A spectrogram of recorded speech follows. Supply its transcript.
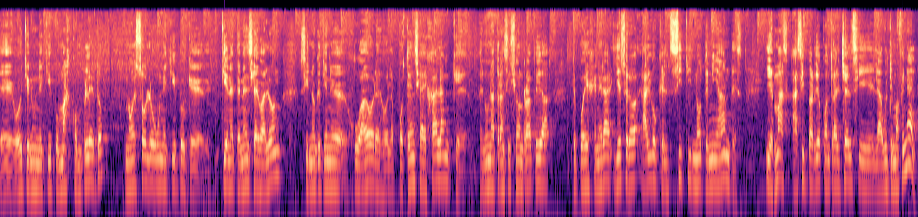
Eh, hoy tiene un equipo más completo. No es solo un equipo que tiene tenencia de balón, sino que tiene jugadores o la potencia de Haaland que en una transición rápida te puede generar. Y eso era algo que el City no tenía antes. Y es más, así perdió contra el Chelsea la última final.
